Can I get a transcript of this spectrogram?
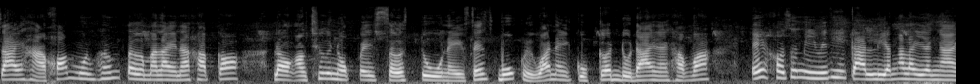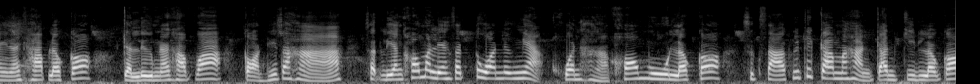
ใจหาข้อมูลเพิ่มเติมอะไรนะครับ ก็ลองเอาชื่อนกไปเซิร์ชดูใน Facebook หรือว่าใน Google ดูได้นะครับว่า เอ๊ะเขาจะมีวิธีการเลี้ยงอะไรยังไงนะครับ แล้วก็อย่าลืมนะครับว่าก่อนที่จะหาสัตว์เลี้ยงเข้ามาเลี้ยงสักตัวหนึ่งเนี่ยควรหาข้อมูลแล้วก็ศึกษาพฤติกรรมอาหารการกิน แล้วก็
